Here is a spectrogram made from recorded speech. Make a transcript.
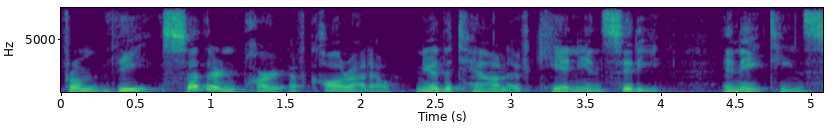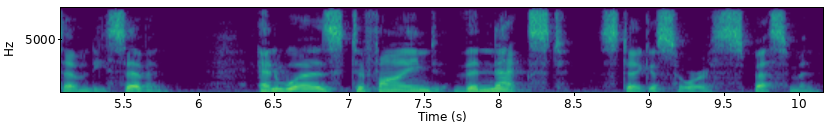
from the southern part of Colorado near the town of Canyon City in 1877, and was to find the next Stegosaurus specimen.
